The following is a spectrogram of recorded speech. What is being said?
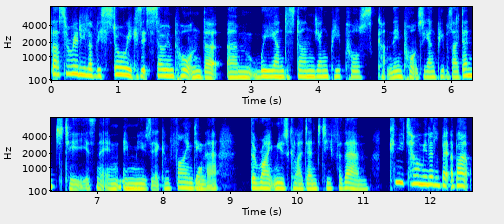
That's a really lovely story because it's so important that um, we understand young people's the importance of young people's identity, isn't it, in, in mm-hmm. music and finding yeah. their the right musical identity for them. Can you tell me a little bit about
